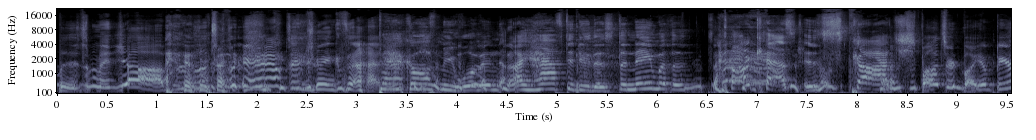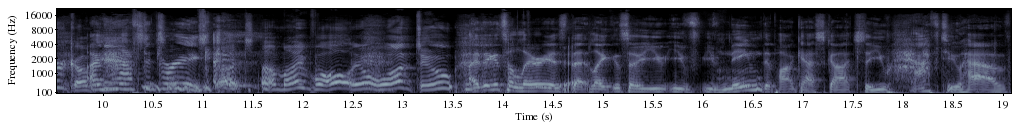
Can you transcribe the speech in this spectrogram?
"But it's my job. I have to drink that. back off me, woman! I have to do this. The name of the podcast is Scotch. sponsored by a beer company. I have to drink. It's not my fault. I don't want to. I think it's hilarious that like so you you've you've named the podcast Scotch, so you have to have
